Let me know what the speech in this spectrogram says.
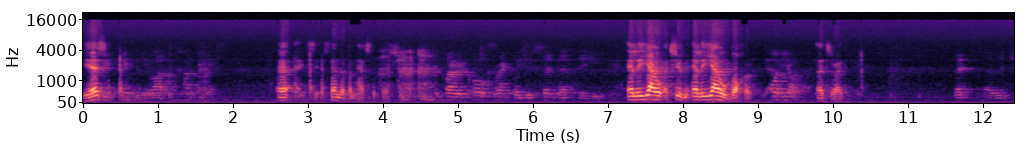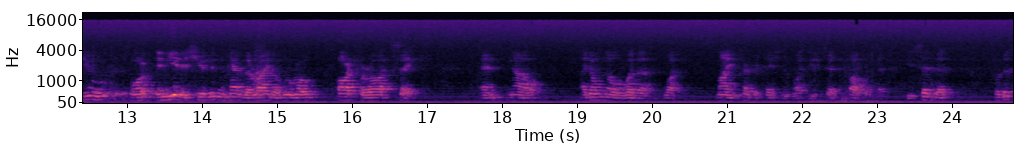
Yes? Uh, stand up and ask the question. If I recall correctly, you said that the, Eliyahu, excuse me, Eliyahu Bocher. Oh, yeah. That's right. that uh, the Jew, or in Yiddish, you didn't have the writer who wrote art for art's sake. And now, I don't know whether what my interpretation of what you said follows. That you said that for this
